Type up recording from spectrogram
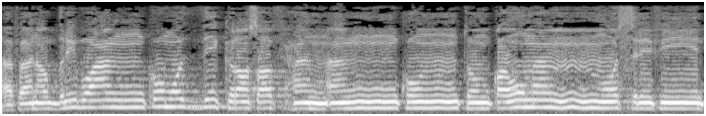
أفنضرب عنكم الذكر صفحا أن كنتم قوما مسرفين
